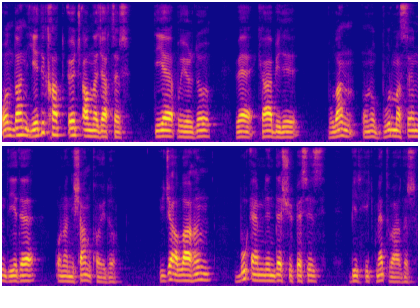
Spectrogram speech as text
ondan yedi kat öç alınacaktır diye buyurdu ve Kabil'i bulan onu vurmasın diye de ona nişan koydu. Yüce Allah'ın bu emrinde şüphesiz bir hikmet vardır.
